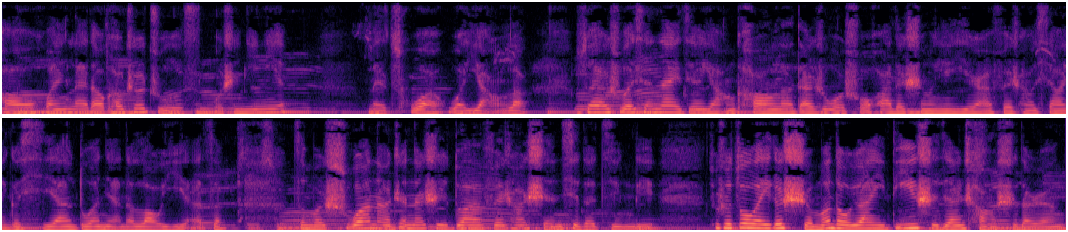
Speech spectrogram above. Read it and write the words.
好，欢迎来到 Culture Juice，我是妮妮。没错，我阳了。虽然说现在已经阳康了，但是我说话的声音依然非常像一个吸烟多年的老爷子。怎么说呢？真的是一段非常神奇的经历。就是作为一个什么都愿意第一时间尝试的人，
